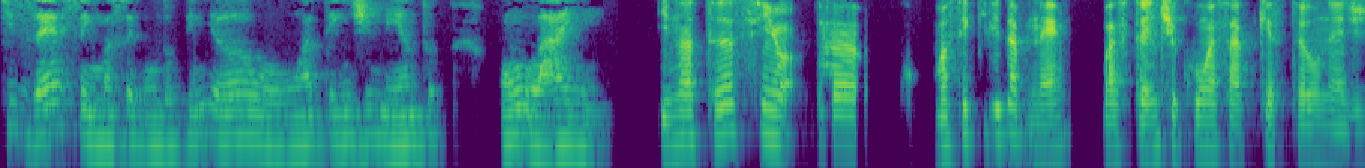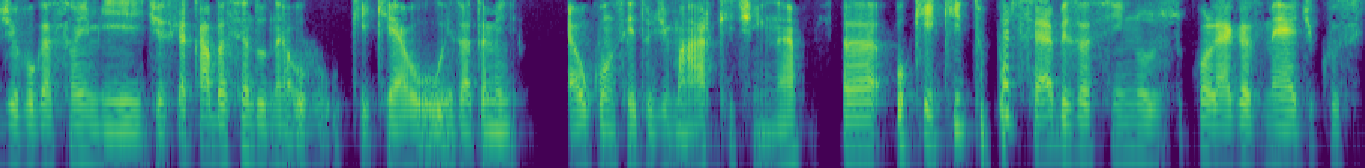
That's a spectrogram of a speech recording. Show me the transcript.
quisessem uma segunda opinião ou um atendimento online. E Natan, assim, ó, ah, você que lida, né, bastante com essa questão né, de divulgação em mídias, que acaba sendo né, o, o que, que é o exatamente é o conceito de marketing, né? Uh, o que que tu percebes assim nos colegas médicos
